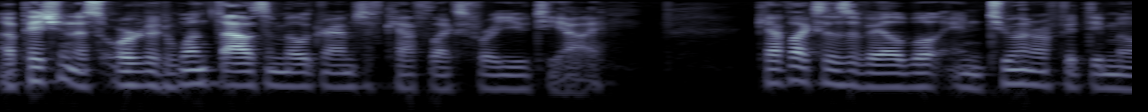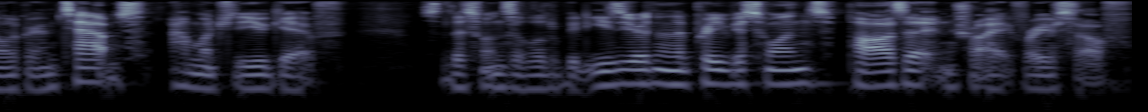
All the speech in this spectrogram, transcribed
A patient has ordered 1,000 milligrams of Keflex for a UTI. Keflex is available in 250 milligram tabs. How much do you give? So this one's a little bit easier than the previous ones. Pause it and try it for yourself.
